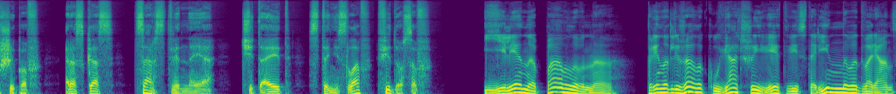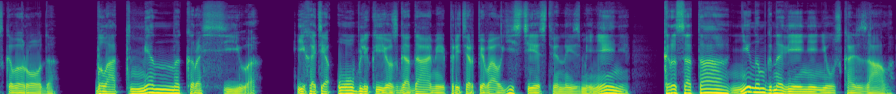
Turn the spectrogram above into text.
Шипов. Рассказ «Царственная». Читает Станислав Федосов. Елена Павловна принадлежала к увядшей ветви старинного дворянского рода. Была отменно красива. И хотя облик ее с годами претерпевал естественные изменения, красота ни на мгновение не ускользала.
